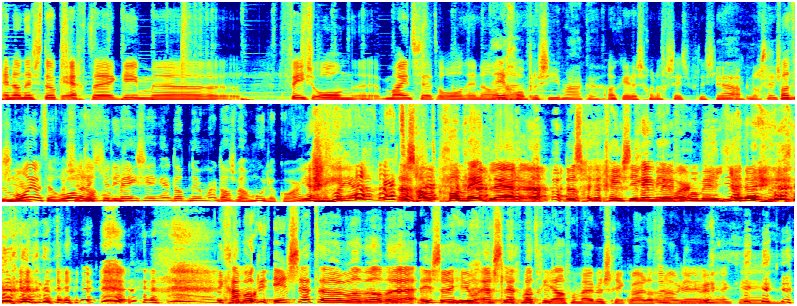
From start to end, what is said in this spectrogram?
En dan is het ook echt eh, game eh, face on, eh, mindset on en dan... Nee, gewoon plezier maken. Oké, dat is gewoon nog steeds plezier. Ja, nog steeds Wat plezier. mooi om te Als je horen dat, dat, moet jullie... meezingen, dat nummer, dat is wel moeilijk hoor. Ja. Kan jij dat meer Dat is gewoon, gewoon meeblaren. Dat is geen, geen zingen Geen meer hoor. momentje, nee. Ik ga hem ook niet inzetten, want dan eh, is er heel erg slecht materiaal voor mij beschikbaar. Dat gaan we niet doen.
